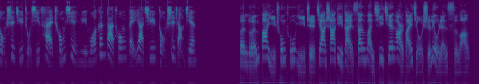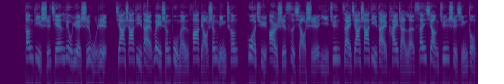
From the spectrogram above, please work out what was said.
董事局主席蔡崇信与摩根大通北亚区董事长兼。本轮巴以冲突已致加沙地带三万七千二百九十六人死亡。当地时间六月十五日，加沙地带卫生部门发表声明称，过去二十四小时，以军在加沙地带开展了三项军事行动，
